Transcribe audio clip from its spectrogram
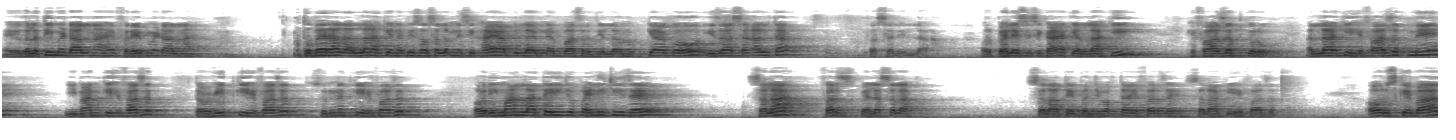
غلطی میں ڈالنا ہے، فریب میں ڈالنا ہے۔ تو بہرحال اللہ کے نبی صلی اللہ علیہ وسلم نے سکھایا، عبداللہ ابن عباس رضی اللہ عنہ، کیا کہو؟ ازا سألتا فصل اللہ۔ اور پہلے سے سکھایا کہ اللہ کی حفاظت کرو۔ اللہ کی حفاظت میں ایمان کی حفاظت، توحید کی حفاظت، سنت کی حفاظت، اور ایمان لاتے ہی جو پہلی چیز ہے، صلاح، فرض، پہلا صلاح۔ سلاط پنج وقتہ فرض ہے، صلاح کی حفاظت۔ اور اس کے بعد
